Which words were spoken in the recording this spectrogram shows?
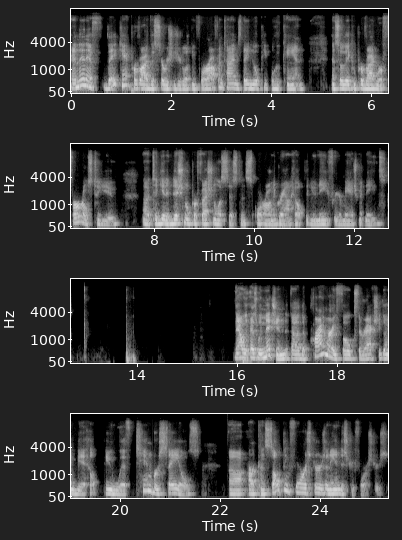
And then if they can't provide the services you're looking for, oftentimes they know people who can. And so they can provide referrals to you uh, to get additional professional assistance or on the ground help that you need for your management needs. Now, as we mentioned, uh, the primary folks that are actually going to be help you with timber sales uh, are consulting foresters and industry foresters.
